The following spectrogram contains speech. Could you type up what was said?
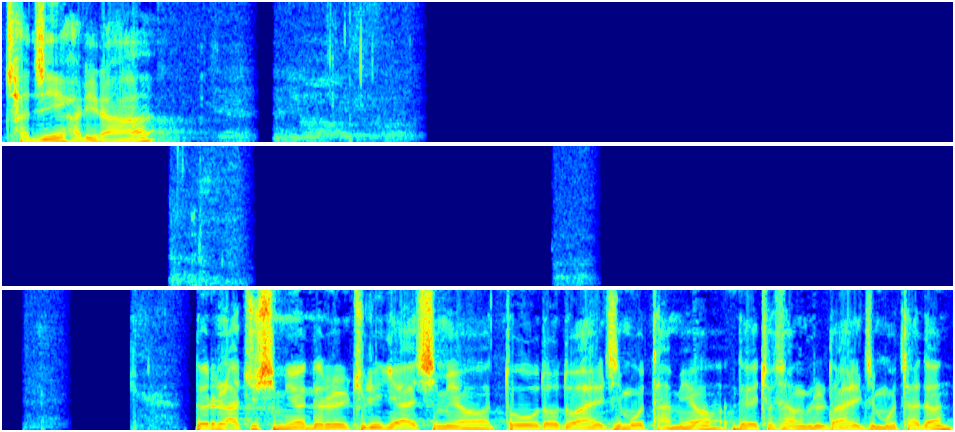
차지하리라. 너를 낮추시며 너를 줄이게 하시며 또 너도 알지 못하며 내 조상들도 알지 못하던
